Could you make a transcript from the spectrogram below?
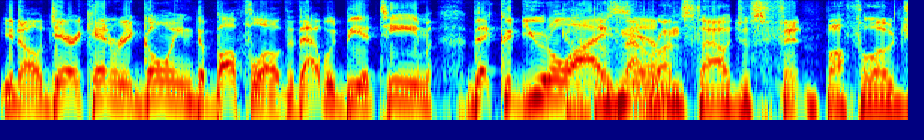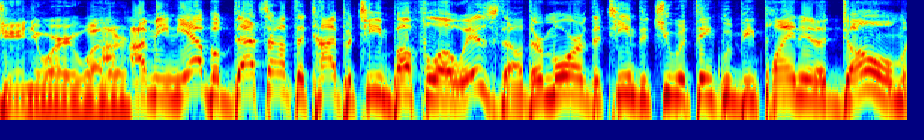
You know, Derrick Henry going to Buffalo. That that would be a team that could utilize Doesn't that him. run style just fit Buffalo January weather? I mean, yeah, but that's not the type of team Buffalo is, though. They're more of the team that you would think would be playing in a dome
